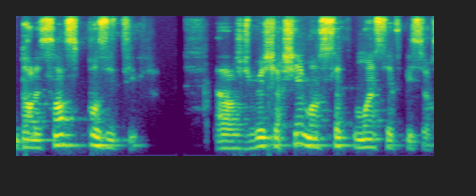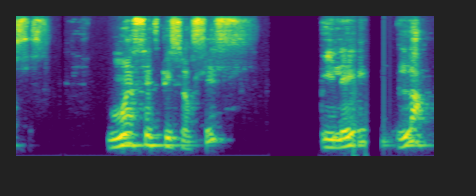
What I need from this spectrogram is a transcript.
dans le sens positif. Alors, je vais chercher mon 7, moins 7 pi sur 6. Moins 7 pi sur 6, il est là.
